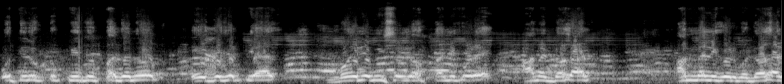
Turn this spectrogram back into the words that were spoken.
অতিরিক্ত পেঁয়াজ উৎপাদন হোক এই দেশে পেঁয়াজ বৈরে বিশ্বে রপ্তানি করে আমরা ডলার আমদানি করব ডলার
